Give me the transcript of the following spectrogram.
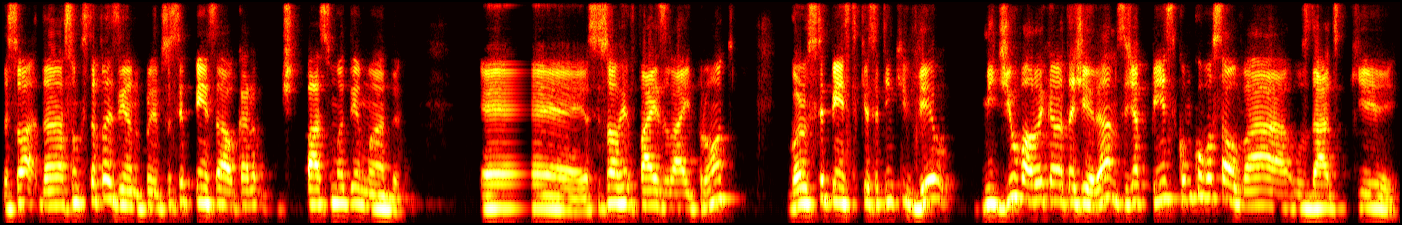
da, sua, da ação que você está fazendo. Por exemplo, se você pensa, ah, o cara te passa uma demanda, é, você só faz lá e pronto. Agora você pensa que você tem que ver medir o valor que ela está gerando, você já pensa como que eu vou salvar os dados que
